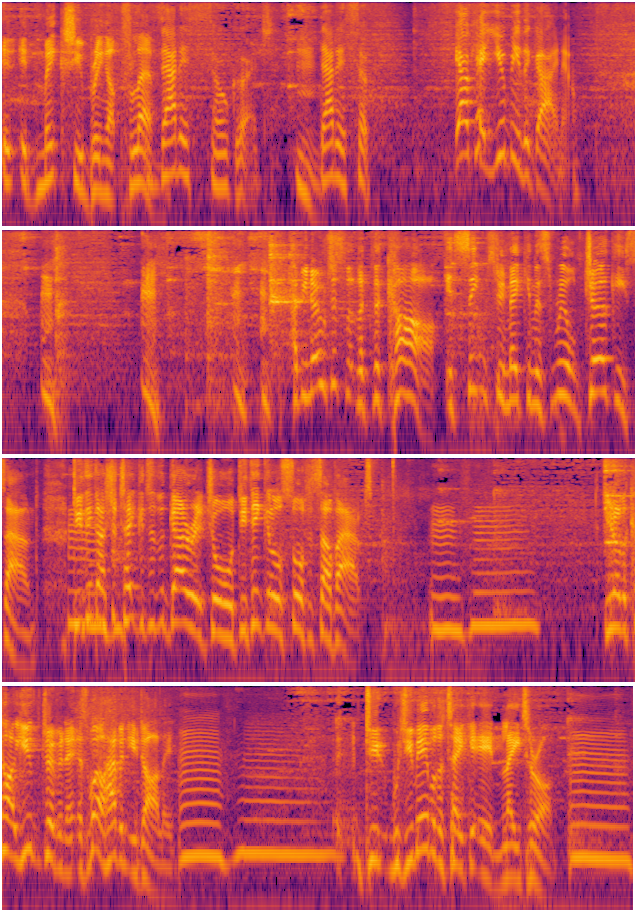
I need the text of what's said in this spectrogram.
It, it makes you bring up phlegm. That is so good. Mm. That is so. Okay, you be the guy now. Have you noticed that the, the car, it seems to be making this real jerky sound? Do you think I should mm-hmm. take it to the garage or do you think it'll sort itself out? Mm-hmm. Mm-hmm. You know the car, you've driven it as well, haven't you, darling? Mm-hmm. Do you, would you be able to take it in later on?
